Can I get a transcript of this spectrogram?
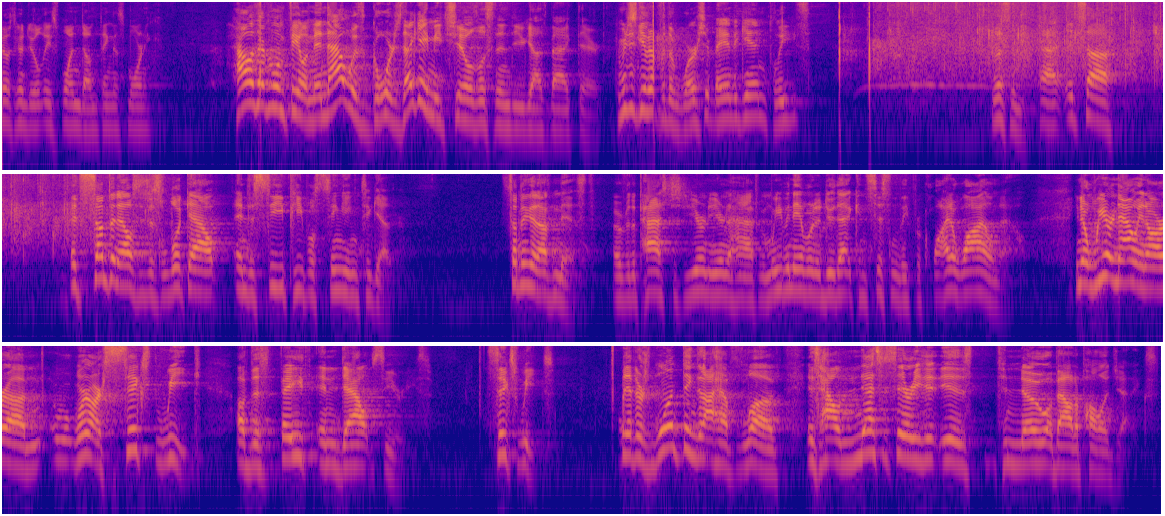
I knew I was going to do at least one dumb thing this morning. How's everyone feeling? Man, that was gorgeous. That gave me chills listening to you guys back there. Can we just give it up for the worship band again, please? Listen, uh, it's, uh, it's something else to just look out and to see people singing together. Something that I've missed over the past just year and a year and a half, and we've been able to do that consistently for quite a while now. You know, we are now in our, um, we're in our sixth week of this Faith and Doubt series. Six weeks. And if there's one thing that I have loved is how necessary it is to know about apologetics.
